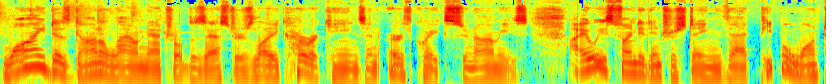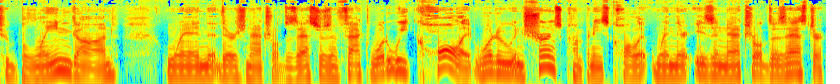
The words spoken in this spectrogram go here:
Why does God allow natural disasters like hurricanes and earthquakes, tsunamis? I always find it interesting that people want to blame God when there's natural disasters. In fact, what do we call it? What do insurance companies call it when there is a natural disaster?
